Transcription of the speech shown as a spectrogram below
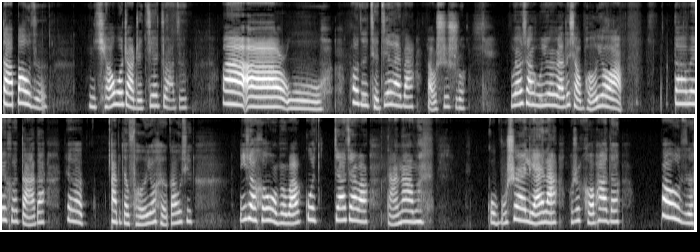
大豹子。你瞧，我长着尖爪子。哇啊呜！豹子，请进来吧。老师说：“不要吓唬幼儿园的小朋友啊。”大卫和达达见到他们的朋友，很高兴。你想和我们玩过家家吗？达娜问。我不是艾丽艾拉，我是可怕的。豹子，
